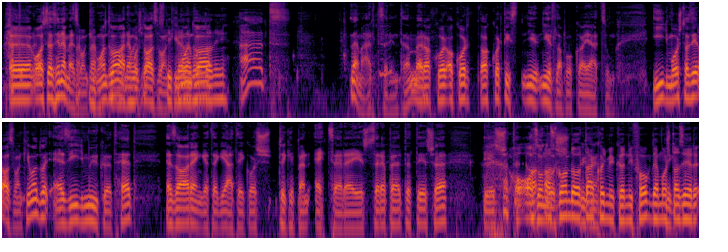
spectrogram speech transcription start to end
Hát, Ö, most azért nem ez van nem kimondva, tudom, hanem most az van ki kimondva. Hát nem árt szerintem, mert akkor, akkor, akkor tiszt, nyílt lapokkal játszunk. Így most azért az van kimondva, hogy ez így működhet, ez a rengeteg játékos tulajdonképpen egyszerre és szerepeltetése, és hát, ha azonos... Azt gondolták, igen. hogy működni fog, de most Igen. azért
